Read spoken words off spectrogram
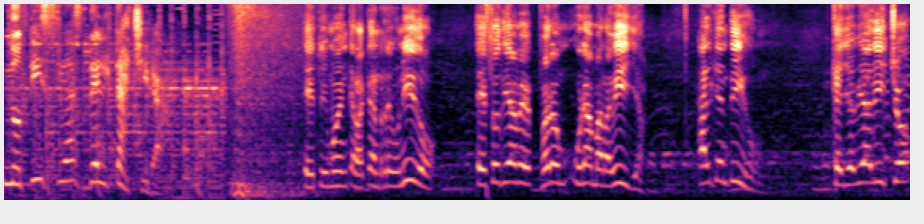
Noticias del Táchira. Estuvimos en Caracas reunidos. Esos días me fueron una maravilla. Alguien dijo que yo había dicho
